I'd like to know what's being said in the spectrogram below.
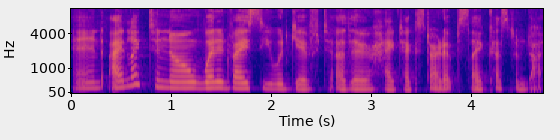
And I'd like to know what advice you would give to other high tech startups like QustomDot.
